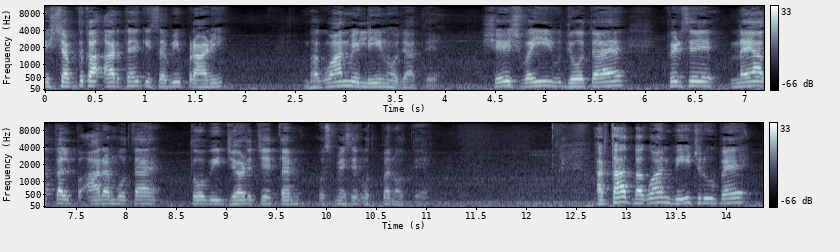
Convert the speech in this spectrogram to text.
इस शब्द का अर्थ है कि सभी प्राणी भगवान में लीन हो जाते हैं। शेष वही जो होता है, फिर से नया कल्प आरंभ होता है तो भी जड़ चेतन उसमें से उत्पन्न होते हैं। अर्थात भगवान बीज रूप है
